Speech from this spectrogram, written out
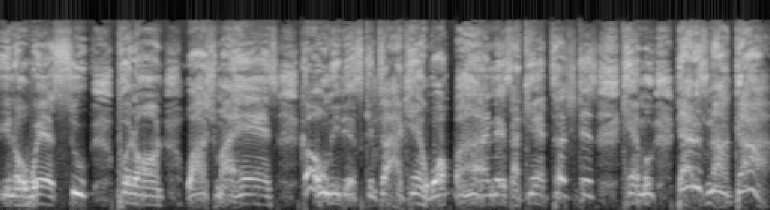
you know, wear a suit, put on, wash my hands, only this can, t- I can't walk behind this, I can't touch this, can't move. That is not God.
